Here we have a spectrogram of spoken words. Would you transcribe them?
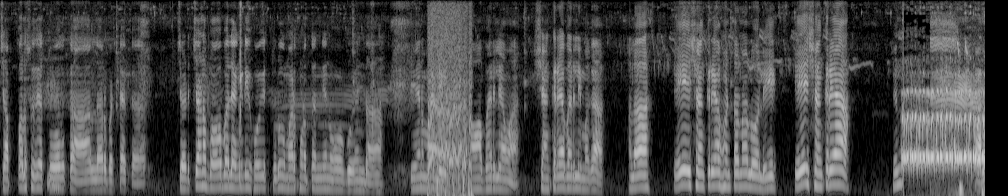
ಚಪ್ಪಲ್ ಸುದೆ ತೋದಕ ಅಲ್ಲಾರ ಬಟ್ಟಕ ಚಡ್ಚಣ ಬಾಹುಬಲಿ ಅಂಗಡಿಗೆ ಹೋಗಿ ತುಡುಗು ಮಾಡ್ಕೊಂಡು ಓ ಗೋವಿಂದ. ಏನು ಮಾಡಲಿ? ಅವ ಬರಲಿ ಅವ. ಶಂಕರ್ಯ ಬರಲಿ ಮಗ. ಅಲ್ಲ ಏ ಶಂಕರ್ಯ ಹೊಂಟನಲ್ಲೋ ಅಲ್ಲಿ. ಏ ಶಂಕರ್ಯ ಅಲ್ಲ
